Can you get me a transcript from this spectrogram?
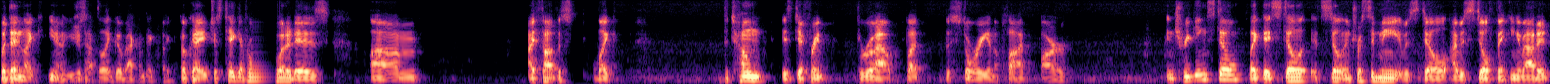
But then like you know you just have to like go back and think like, okay, just take it for what it is. Um, I thought this like the tone is different throughout, but the story and the plot are intriguing still. Like they still it still interested me. It was still I was still thinking about it,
